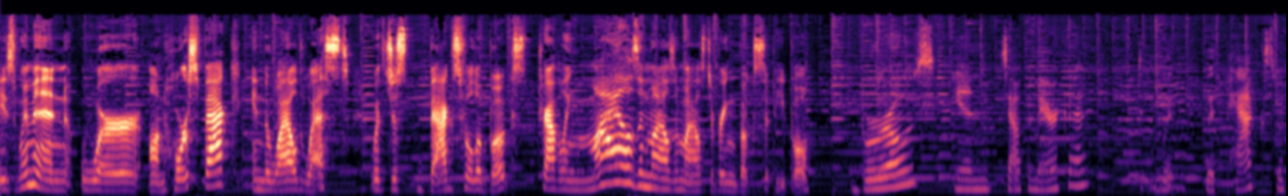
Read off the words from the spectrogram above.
These women were on horseback in the Wild West with just bags full of books, traveling miles and miles and miles to bring books to people. Burros in South America with, with packs with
